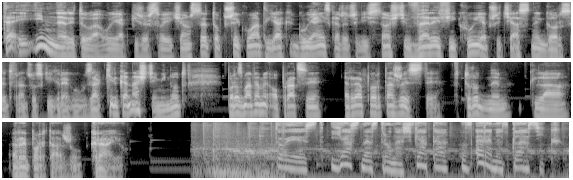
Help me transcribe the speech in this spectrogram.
te i inne rytuały, jak piszesz w swojej książce, to przykład, jak gujańska rzeczywistość weryfikuje przyciasny gorset francuskich reguł. Za kilkanaście minut porozmawiamy o pracy reportażysty w trudnym dla reportażu kraju. To jest jasna strona świata w RMS Classic.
